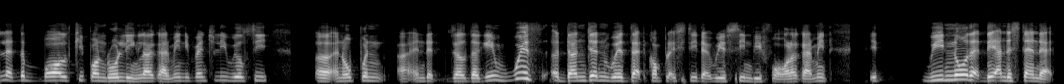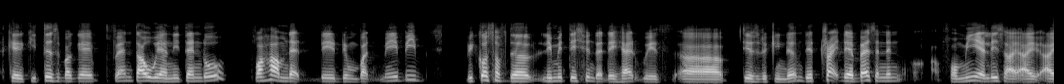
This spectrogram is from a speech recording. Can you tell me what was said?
let the ball keep on rolling lah kan. I mean, eventually we'll see uh, an open uh, ended Zelda game with a dungeon with that complexity that we've seen before lah kan. I mean it we know that they understand that. Okay, kita sebagai fan tahu yang Nintendo faham that they do but maybe because of the limitation that they had with uh, Tears of the Kingdom, they tried their best and then for me at least I I I,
